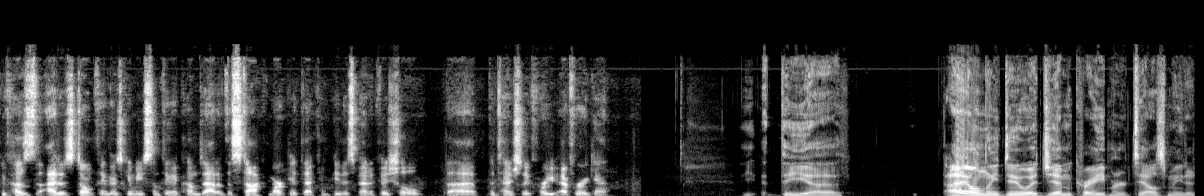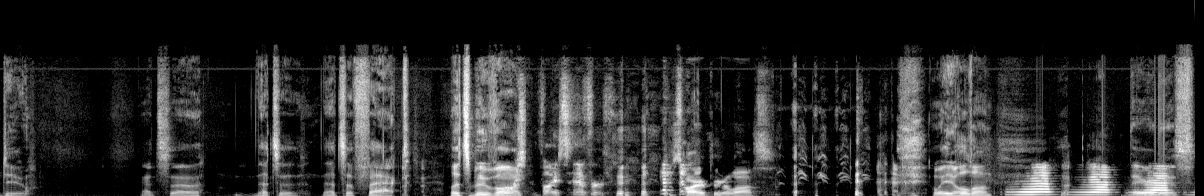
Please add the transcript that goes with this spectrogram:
because I just don't think there's going to be something that comes out of the stock market that can be this beneficial uh, potentially for you ever again. The uh, I only do what Jim Cramer tells me to do. That's uh, that's a that's a fact. Let's move on. Worst advice ever. Sorry for your loss. Wait, hold on. There it is.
